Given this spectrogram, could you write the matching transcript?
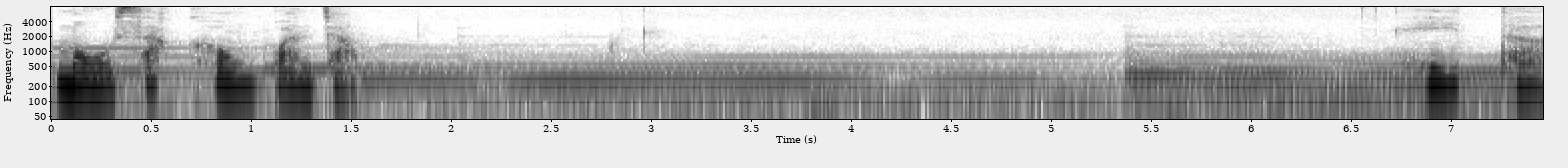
Màu sắc không quan trọng. Hít thở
